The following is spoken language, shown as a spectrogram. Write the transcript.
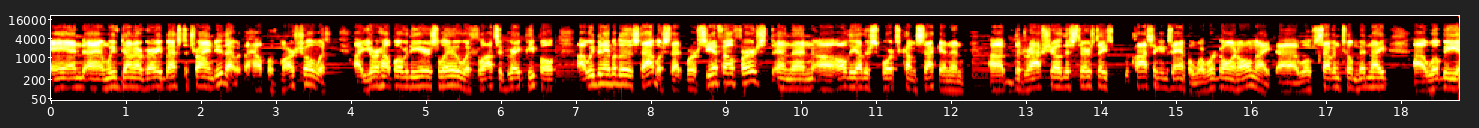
and uh, and we've done our very best to try and do that with the help of Marshall, with uh, your help over the years, Lou, with lots of great people. Uh, we've been able to establish that we're CFL first, and then uh, all the other sports come second. And uh, the draft show this Thursday's a classic example where we're going all night. Uh, we'll seven till midnight. We'll be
